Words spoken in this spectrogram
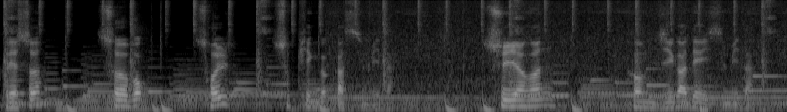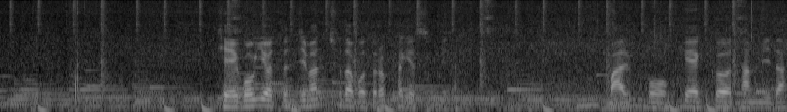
그래서 서복 솔숲인 것 같습니다. 수영은 금지가 되어 있습니다. 계곡이 어떤지만 쳐다보도록 하겠습니다. 맑고 깨끗합니다.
